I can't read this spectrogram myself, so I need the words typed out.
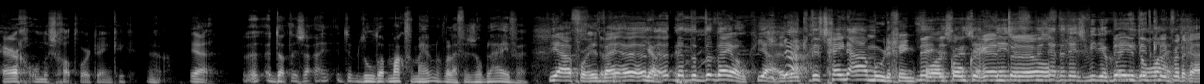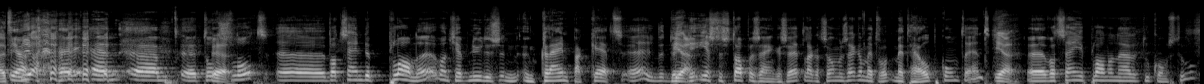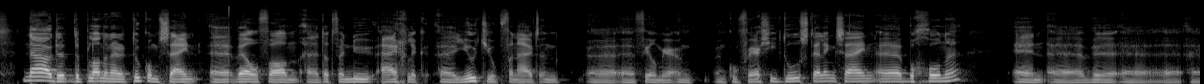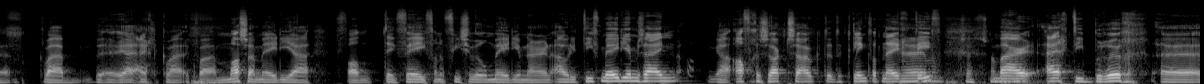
erg onderschat wordt, denk ik. Ja. Ja. Eh, Dat is, eh, ik bedoel, dat mag voor mij ook nog wel even zo blijven. Ja, voor, wij, eh, Ja. dat- dat- dat- wij ook. Ja, Ja. Het is geen aanmoediging Nee, voor dus we zetten concurrenten. Deze, we zetten deze video gewoon Nee, niet dit eruit. Ja. Ja. Hey, en ehm, eh, tot Ja. slot, eh, wat zijn de plannen? Want je hebt nu dus een, een klein pakket. Hè? De, Ja. de eerste stappen zijn gezet, laat ik het zo maar zeggen, met, wat- met helpcontent. Ja, Eh, wat zijn je plannen naar de toekomst toe? nou, de, de plannen naar de toekomst zijn eh, wel van eh, dat we nu eigenlijk eh, YouTube vanuit een eh, eh, veel meer een, een conversiedoelstelling zijn eh, begonnen. En eh, we eh, qua, ja, eigenlijk qua, qua massamedia van tv, van een visueel medium naar een auditief medium zijn ja, afgezakt, zou ik, dat klinkt wat negatief. Maar eigenlijk die brug,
